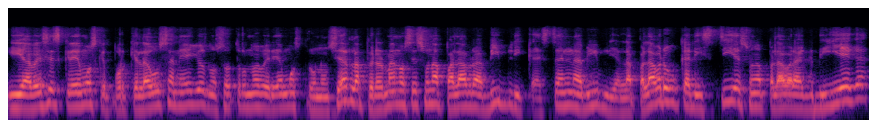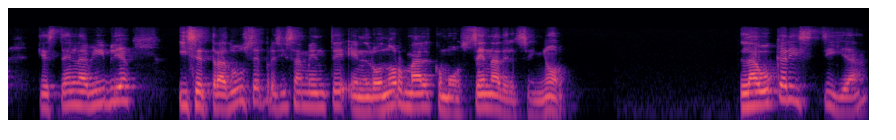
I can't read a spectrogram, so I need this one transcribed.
y a veces creemos que porque la usan ellos nosotros no deberíamos pronunciarla, pero hermanos, es una palabra bíblica, está en la Biblia. La palabra Eucaristía es una palabra griega que está en la Biblia y se traduce precisamente en lo normal como cena del Señor. La Eucaristía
